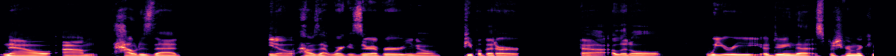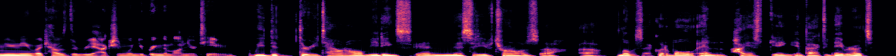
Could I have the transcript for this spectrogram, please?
Now um how does that you know how does that work? Is there ever you know people that are uh, a little weary of doing that, especially from the community? Like, how's the reaction when you bring them on your team? We did 30 town hall meetings in the city of Toronto's uh, uh, lowest equitable and highest gang impacted neighborhoods.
